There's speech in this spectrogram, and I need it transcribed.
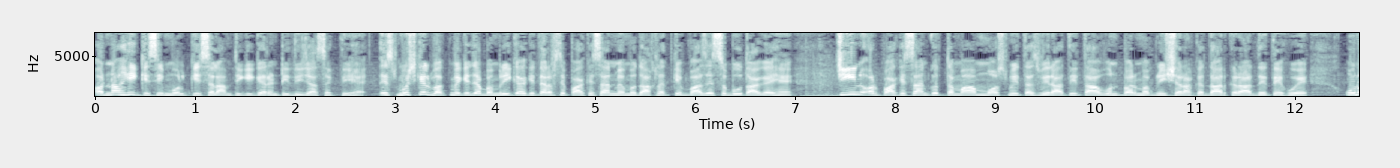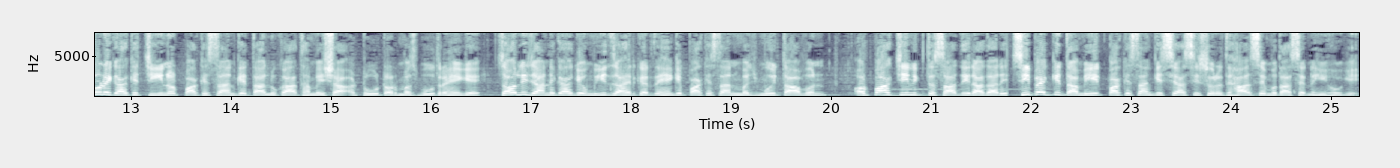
और न ही किसी मुल्क की सलामती की गारंटी दी जा सकती है। इस मुश्किल वक्त में जब अमरीका की तरफ़ से पाकिस्तान में मुदाखलत के वाजे सबूत आ गए हैं, चीन और पाकिस्तान को तमाम मौसमी तस्वीराती ताउन पर मबनी शराकत दार करार देते हुए उन्होंने कहा कि चीन और पाकिस्तान के ताल्लुकात हमेशा अटूट और मज़बूत रहेंगे। सऊली जान कहा कि उम्मीद ज़ाहिर करते हैं कि पाकिस्तान मजमू ताउन और पाक चीन इकतदी रादारी सी पैक की तमीर पाकिस्तान की सियासी सूरत हाल ऐसी मुतासर नहीं होगी।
